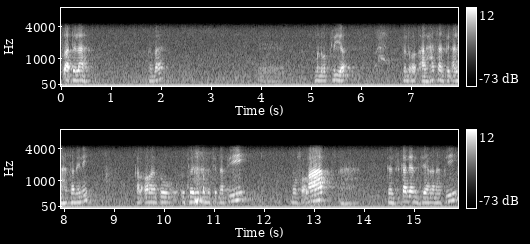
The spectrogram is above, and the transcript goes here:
itu adalah apa? Menurut beliau, menurut Al Hasan bin Al Hasan ini, kalau orang itu tujuannya ke masjid Nabi, mau sholat, nah, dan sekalian ziarah Nabi,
